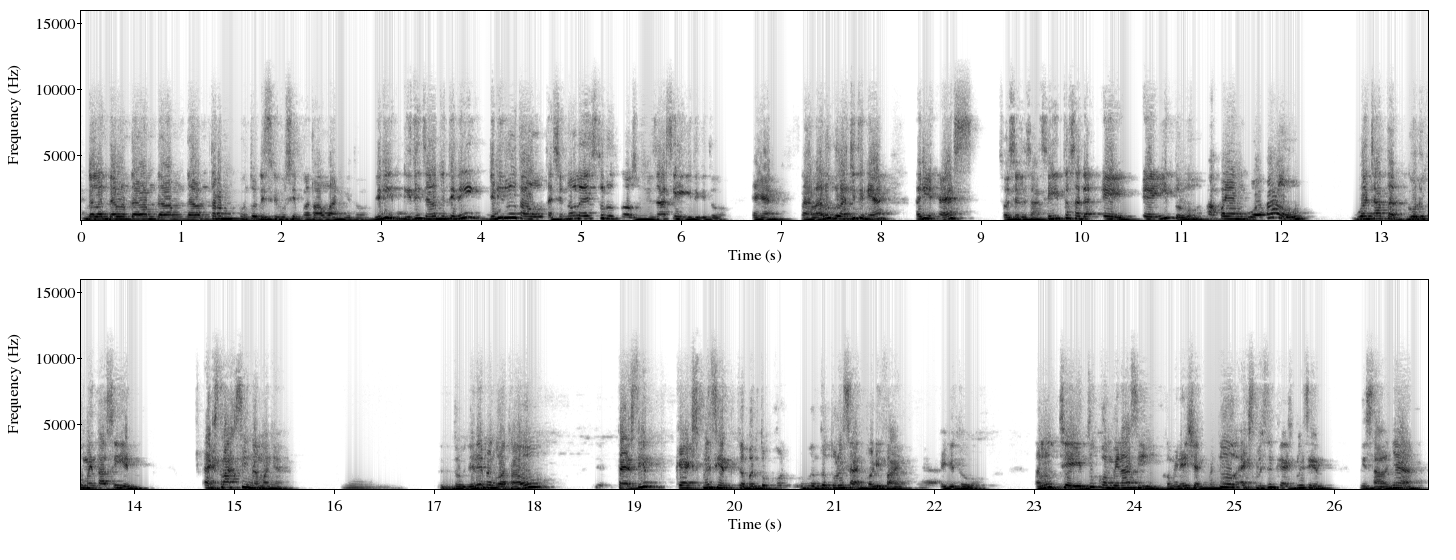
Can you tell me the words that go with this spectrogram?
dalam dalam dalam dalam dalam term untuk distribusi pengetahuan gitu. Jadi di titik ini, jadi lu tahu tacit knowledge, terus tahu sosialisasi gitu-gitu, ya kan? Nah lalu gue lanjutin ya. Tadi S sosialisasi, terus ada E. E itu apa yang gue tahu, gue catat, gue dokumentasiin. Ekstraksi namanya. Hmm. Gitu. Jadi apa yang gue tahu, tacit ke eksplisit, ke bentuk bentuk tulisan, codified, kayak gitu. Lalu C itu kombinasi, combination, itu eksplisit ke eksplisit. Misalnya,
